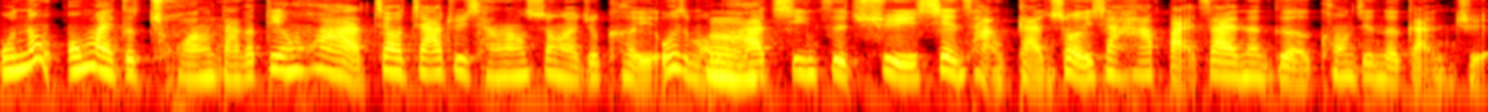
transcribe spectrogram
我弄我买个床，打个电话叫家具厂商送来就可以。为什么我还要亲自去现场感受一下它摆在那个空间的感觉？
